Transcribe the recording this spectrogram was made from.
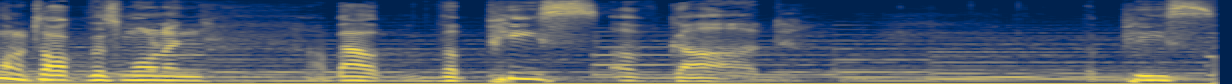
Want to talk this morning about the peace of God. The peace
